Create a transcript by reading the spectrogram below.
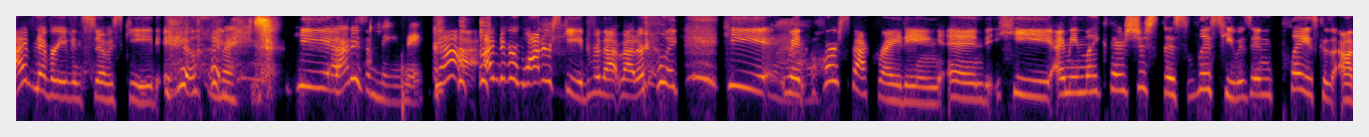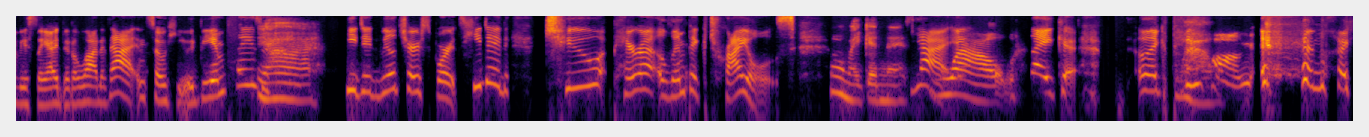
i've never even snow skied Like, right. he uh That is amazing. yeah i've never water skied for that matter like he went horseback riding and he i mean like there's just this list he was in plays because obviously i did a lot of that and so he would be in plays Yeah. He did wheelchair sports he did two paralympic trials Oh my goodness. Yeah, Wow. like like ping Wow. pong and like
